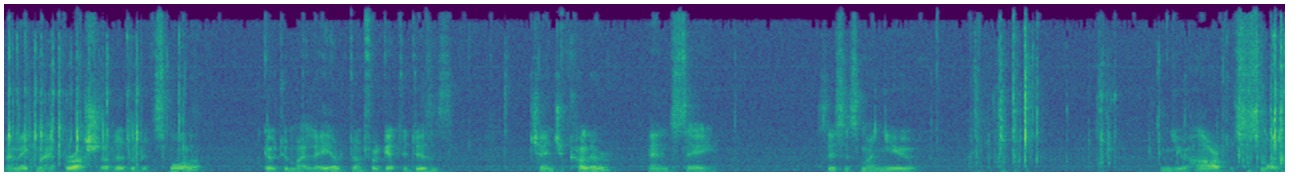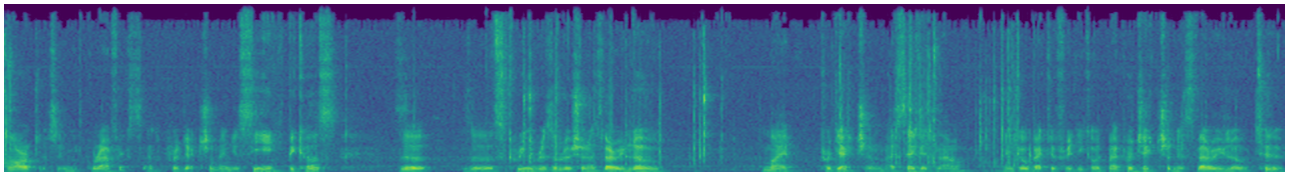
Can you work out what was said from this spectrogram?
I make my brush a little bit smaller. Go to my layer. Don't forget to do this. Change a color and say this is my new new heart. It's a small heart. It's new graphics and projection. And you see because the the screen resolution is very low my projection I save it now and go back to 3D Coat. My projection is very low too.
